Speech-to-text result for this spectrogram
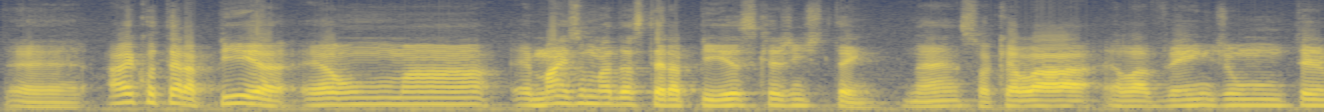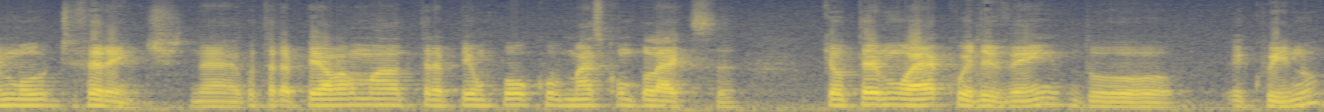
É, a ecoterapia é, uma, é mais uma das terapias que a gente tem, né? Só que ela, ela vem de um termo diferente, né? A ecoterapia é uma terapia um pouco mais complexa, porque o termo eco ele vem do equino,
